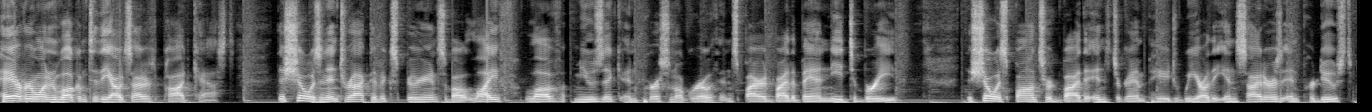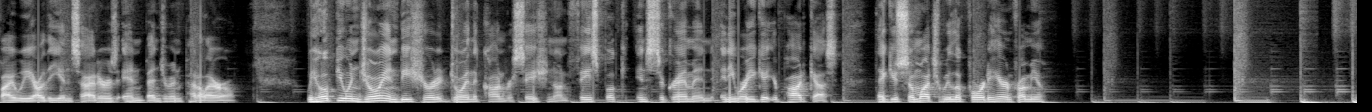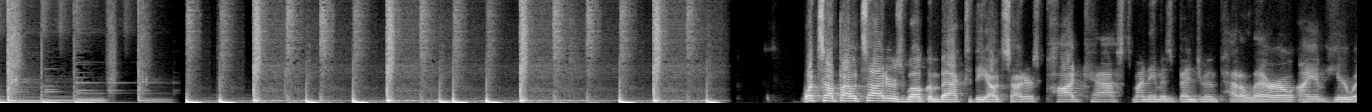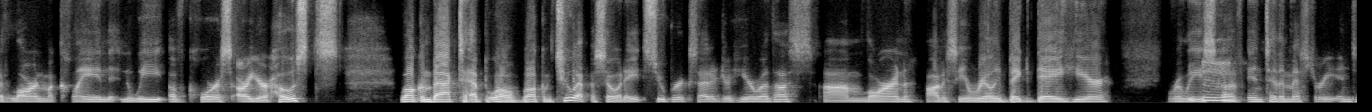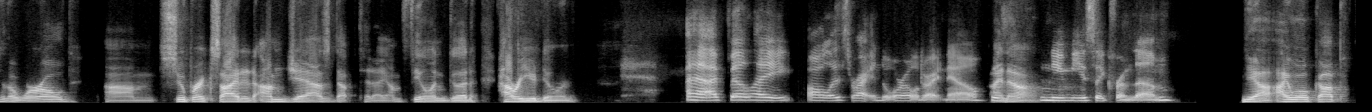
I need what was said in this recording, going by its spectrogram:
Hey, everyone, and welcome to the Outsiders Podcast. This show is an interactive experience about life, love, music, and personal growth inspired by the band Need to Breathe. The show is sponsored by the Instagram page We Are the Insiders and produced by We Are the Insiders and Benjamin Pedalero. We hope you enjoy and be sure to join the conversation on Facebook, Instagram, and anywhere you get your podcasts. Thank you so much. We look forward to hearing from you. What's up, outsiders? Welcome back to the Outsiders Podcast. My name is Benjamin Padalero. I am here with Lauren McLean, and we, of course, are your hosts. Welcome back to ep- well, welcome to episode eight. Super excited you're here with us, um, Lauren. Obviously, a really big day here. Release Mhm. of Into the Mystery, Into the World. Um, super excited. I'm jazzed up today. I'm feeling good. How are you doing? I I feel like all is right in the world right now. I know. new music from them. Yeah, I woke up.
